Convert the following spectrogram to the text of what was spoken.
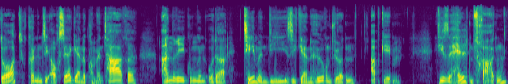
Dort können Sie auch sehr gerne Kommentare, Anregungen oder Themen, die Sie gerne hören würden, abgeben. Diese Heldenfragen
